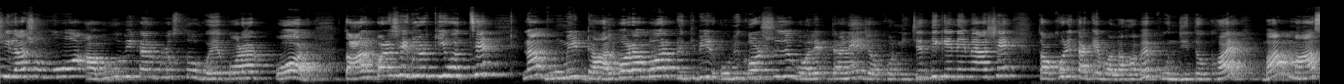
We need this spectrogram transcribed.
শিলাসমূহ আবহবিকারগ্রস্ত হয়ে পড়ার পর তারপরে সেগুলোর কি হচ্ছে? না, ভূমির ঢাল বরাবর পৃথিবীর অভিকর্ষজ বলের টানে যখন নিচের দিকে নেমে আসে, তখনই তাকে বলা হবে পুঞ্জিত ক্ষয় বা মাস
